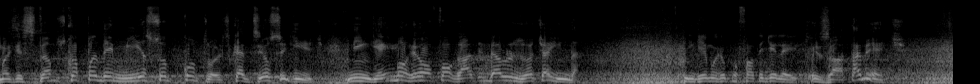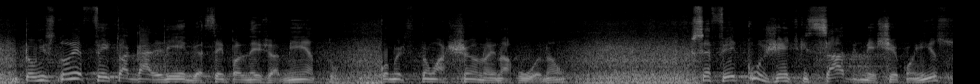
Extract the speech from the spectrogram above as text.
Mas estamos com a pandemia sob controle. Isso quer dizer o seguinte: ninguém morreu afogado em Belo Horizonte ainda. Ninguém morreu por falta de leito. Exatamente. Então isso não é feito a galega, sem planejamento, como eles estão achando aí na rua, não. Isso é feito com gente que sabe mexer com isso,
